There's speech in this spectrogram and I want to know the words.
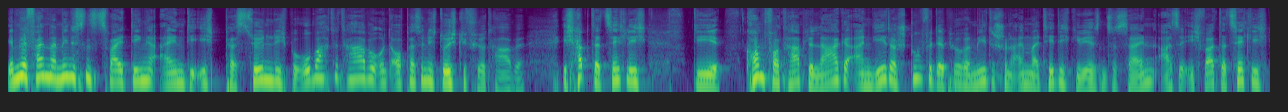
Ja, mir fallen mal mindestens zwei Dinge ein, die ich persönlich beobachtet habe und auch persönlich durchgeführt habe. Ich habe tatsächlich die komfortable Lage, an jeder Stufe der Pyramide schon einmal tätig gewesen zu sein. Also ich war tatsächlich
